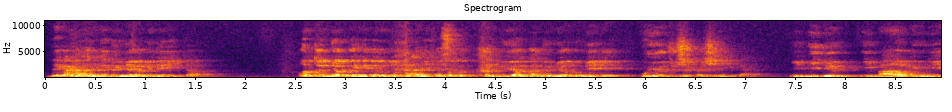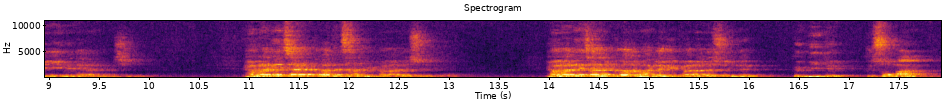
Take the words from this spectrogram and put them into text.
내가 하나님의 능력을 믿으니까. 어떤 여건이든 우리 하나님께서 그 큰 위험과 능력을 우리에게 보여주실 것이니까. 이 믿음, 이 마음이 우리에게 있느냐라는 것입니다. 변화되지 않을 것 같은 사람이 변화될 수 있고, 변화되지 않을 것 같은 환경이 변화될 수 있는 그 믿음, 그 소망,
